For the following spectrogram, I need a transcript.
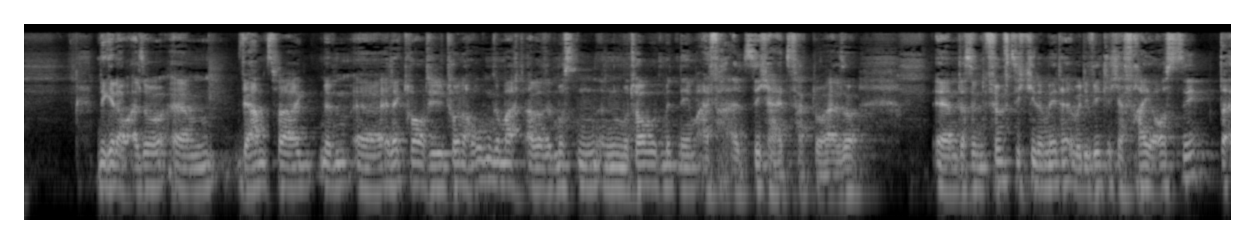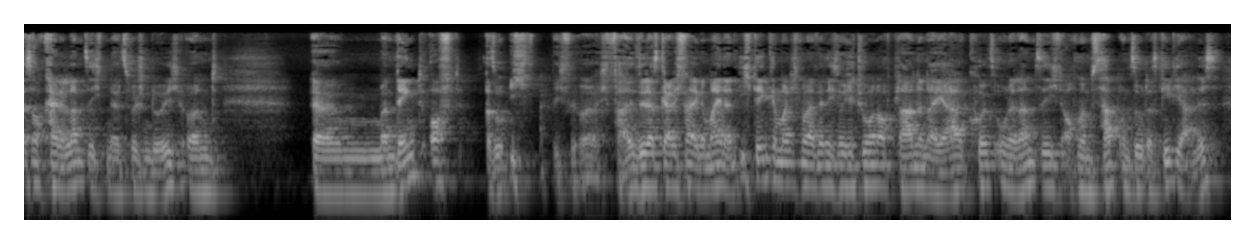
Nee, genau. Also ähm, wir haben zwar mit dem äh, Elektroauto die Tour nach oben gemacht, aber wir mussten ein Motorboot mitnehmen, einfach als Sicherheitsfaktor. Also ähm, das sind 50 Kilometer über die wirklich ja freie Ostsee. Da ist auch keine Landsicht mehr zwischendurch. Und ähm, man denkt oft, also ich, ich, will- ich will das gar nicht verallgemeinern. Ich denke manchmal, wenn ich solche Touren auch plane, na ja, kurz ohne Landsicht, auch mit dem Sub und so, das geht ja alles.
